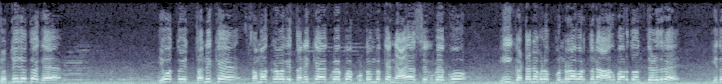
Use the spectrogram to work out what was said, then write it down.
ಜೊತೆ ಜೊತೆಗೆ ಇವತ್ತು ಈ ತನಿಖೆ, ಸಮಗ್ರವಾಗಿ ತನಿಖೆ ಆಗಬೇಕು, ಆ ಕುಟುಂಬಕ್ಕೆ ನ್ಯಾಯ ಸಿಗಬೇಕು. ಈ ಘಟನೆಗಳು ಪುನರಾವರ್ತನೆ ಆಗಬಾರ್ದು ಅಂತ ಹೇಳಿದ್ರೆ ಇದು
